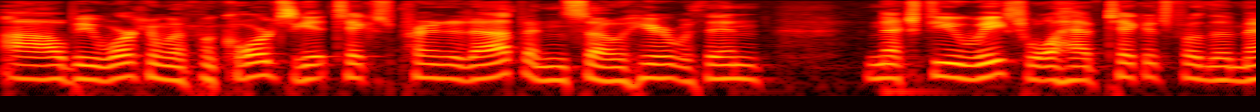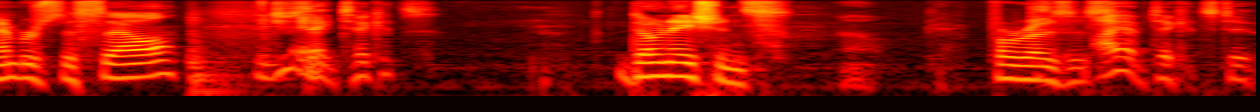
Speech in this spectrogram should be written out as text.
I'll be working with McCords to get tickets printed up. And so here within the next few weeks, we'll have tickets for the members to sell, Did you say tickets? donations Oh, okay. for roses. I have tickets too.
